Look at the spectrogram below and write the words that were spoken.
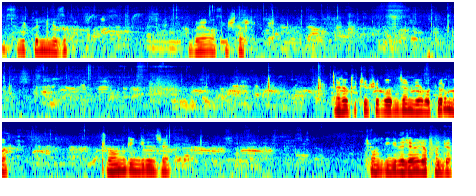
istediklerini yazıp buraya asmışlar. Acaba Türkçe bir şey bulabileceğim diye bakıyorum da çoğunluk İngilizce. Çoğunluk İngilizce ve Japonca.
